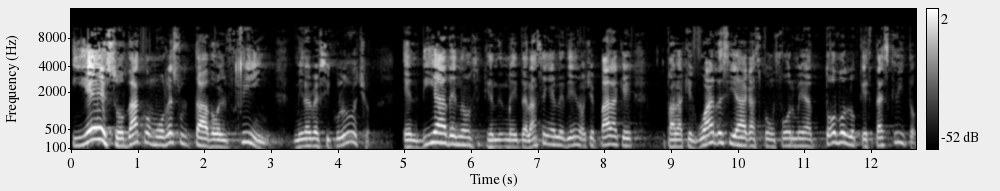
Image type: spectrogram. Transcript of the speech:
Y eso da como resultado el fin. Mira el versículo 8. El día de noche, que meditarás en el día y noche para que para que guardes y hagas conforme a todo lo que está escrito.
